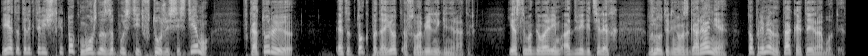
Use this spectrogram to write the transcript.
И этот электрический ток можно запустить в ту же систему, в которую этот ток подает автомобильный генератор. Если мы говорим о двигателях внутреннего сгорания, то примерно так это и работает.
